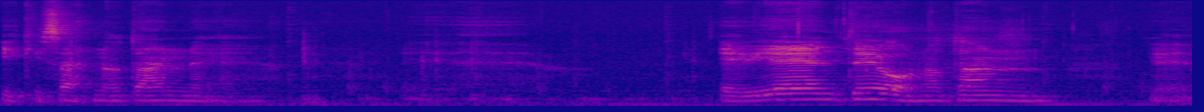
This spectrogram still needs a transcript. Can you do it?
y quizás no tan evidente o no tan... eh,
